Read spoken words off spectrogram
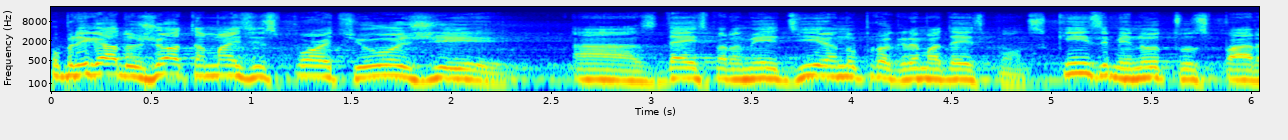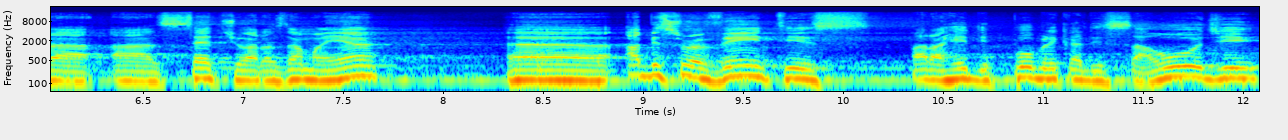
Obrigado, Jota. Mais esporte hoje às 10 para o meio-dia no programa 10 pontos. 15 minutos para as 7 horas da manhã. Uh, absorventes para a rede pública de saúde,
